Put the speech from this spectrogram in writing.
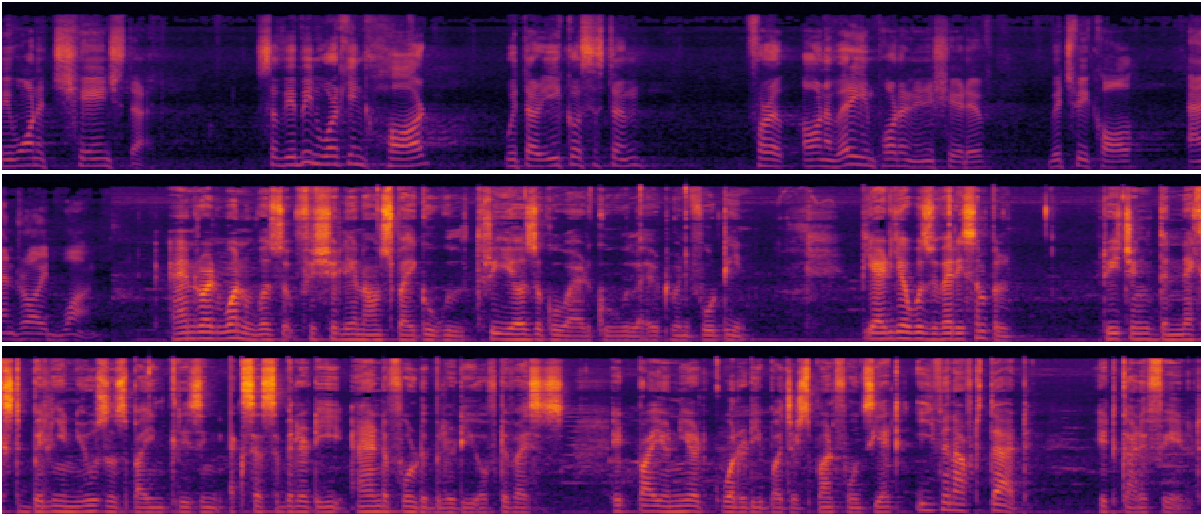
we want to change that. So we've been working hard with our ecosystem for on a very important initiative, which we call Android One. Android One was officially announced by Google three years ago at Google I/O 2014. The idea was very simple reaching the next billion users by increasing accessibility and affordability of devices. It pioneered quality budget smartphones, yet, even after that, it kind of failed.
